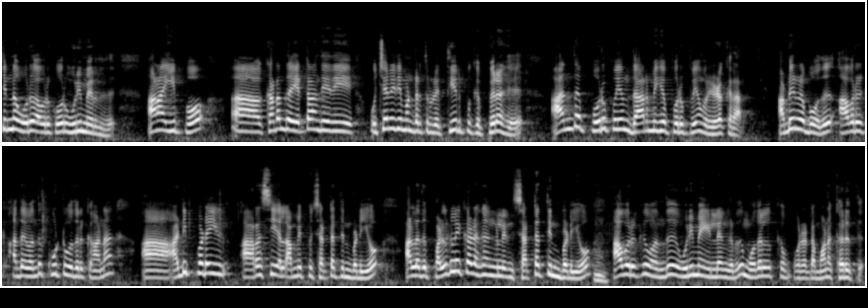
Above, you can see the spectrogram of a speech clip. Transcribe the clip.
சின்ன ஒரு அவருக்கு ஒரு உரிமை இருந்தது. ஆனால் இப்போது கடந்த எட்டாம் தேதி உச்சநீதிமன்றத்தினுடைய தீர்ப்புக்கு பிறகு அந்த பொறுப்பையும் தார்மீக பொறுப்பையும் அவர் இழக்கிறார். அப்படிங்கிற போது அவருக்கு அதை வந்து கூட்டுவதற்கான அடிப்படை அரசியல் அமைப்பு சட்டத்தின்படியோ அல்லது பல்கலைக்கழகங்களின் சட்டத்தின்படியோ அவருக்கு வந்து உரிமை இல்லைங்கிறது முதல் கட்டமான கருத்து.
